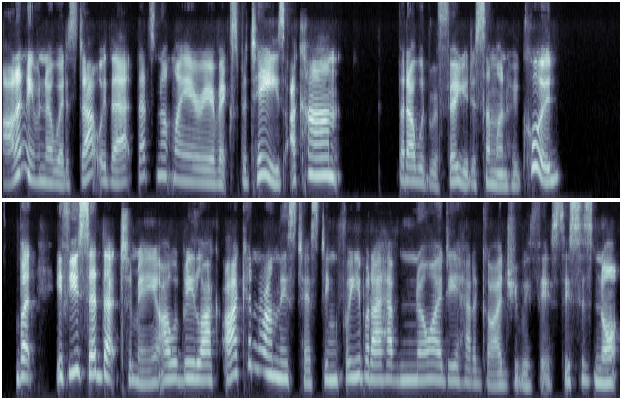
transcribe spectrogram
I don't even know where to start with that. That's not my area of expertise. I can't, but I would refer you to someone who could. But if you said that to me, I would be like, I can run this testing for you, but I have no idea how to guide you with this. This is not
